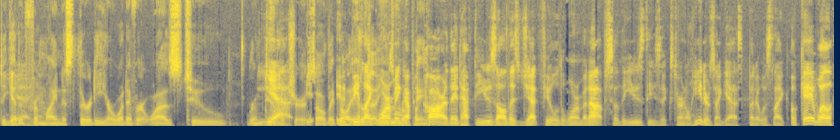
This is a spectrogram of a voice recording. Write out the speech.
to get yeah, it from yeah. minus 30 or whatever it was to room temperature. Yeah, so they probably it'd be like warming up a car. They'd have to use all this jet fuel to warm it up. So they use these external heaters, I guess. But it was like, okay, well,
